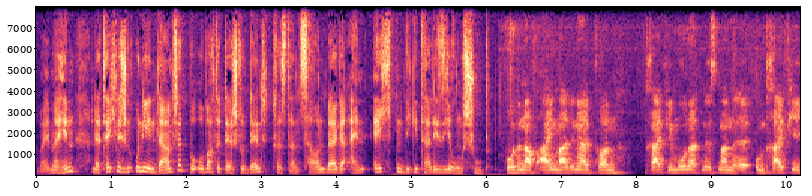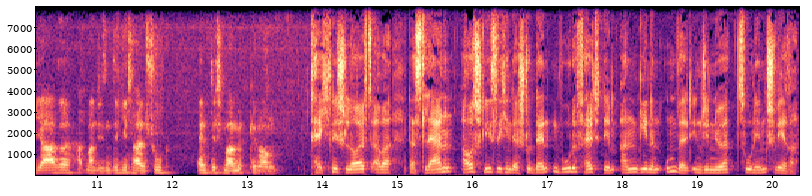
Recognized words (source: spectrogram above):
Aber immerhin, an der Technischen Uni in Darmstadt beobachtet der Student Tristan Zaunberger einen echten Digitalisierungsschub. Wo dann auf einmal innerhalb von drei, vier Monaten ist man, äh, um drei, vier Jahre hat man diesen digitalen Schub endlich mal mitgenommen. Technisch läuft's, aber das Lernen ausschließlich in der Studentenbude fällt dem angehenden Umweltingenieur zunehmend schwerer.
